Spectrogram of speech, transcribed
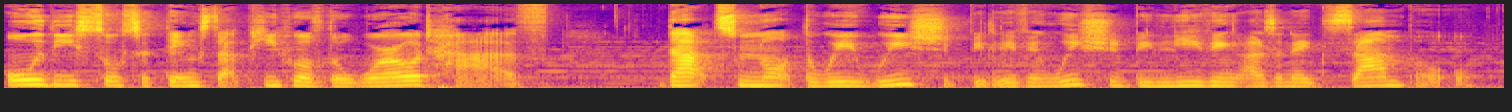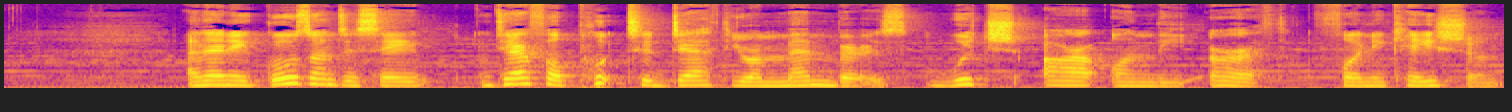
all these sorts of things that people of the world have that's not the way we should be living. We should be living as an example. And then it goes on to say, Therefore, put to death your members which are on the earth fornication,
